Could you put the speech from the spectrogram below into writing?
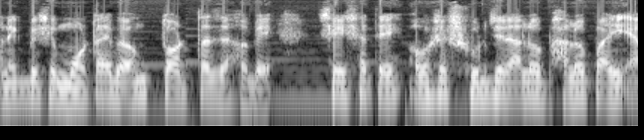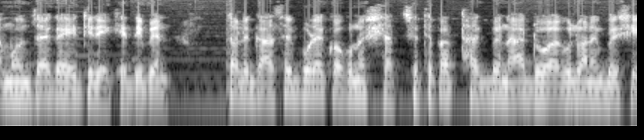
অনেক বেশি মোটা এবং তরতাজা হবে। সেই সাথে অবশ্যই সূর্যের আলো ভালো পাই এমন জায়গায় এটি রেখে দিবেন। তাহলে গাছের গোড়ায় কখনো স্যাঁতসেতে পাত থাকবে না, ডোয়াগুলো অনেক বেশি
